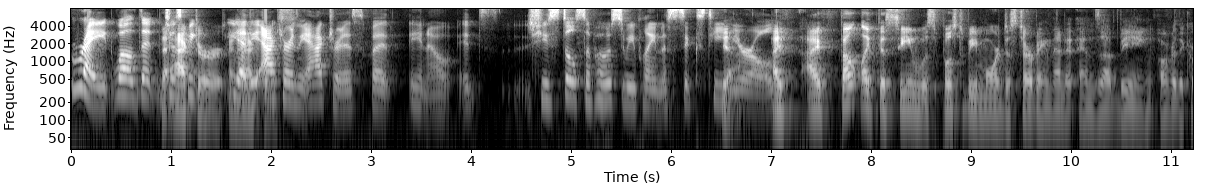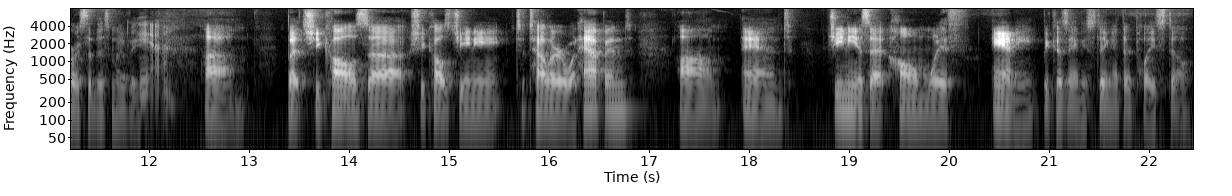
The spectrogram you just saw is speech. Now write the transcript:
Right. Well, that The just be- actor and yeah, the actress. actor and the actress, but you know, it's she's still supposed to be playing a 16 year old. I I felt like the scene was supposed to be more disturbing than it ends up being over the course of this movie. Yeah. Um, but she calls uh, she calls Jeannie to tell her what happened, um, and Jeannie is at home with Annie because Annie's staying at their place still.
